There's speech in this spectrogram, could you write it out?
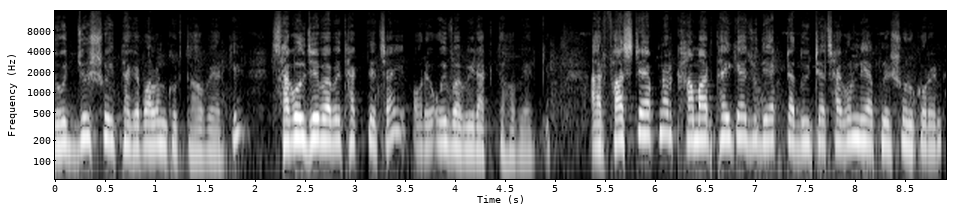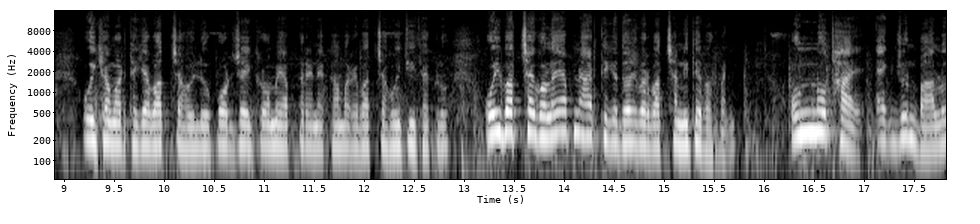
ধৈর্যর সহিত থাকে পালন করতে হবে আর কি। ছাগল যেভাবে থাকতে চাই ওরে ওইভাবেই রাখতে হবে আর কি। আর ফার্স্টে আপনার খামার থেকে যদি একটা, দুইটা ছাগল নিয়ে আপনি শুরু করেন, ওই খামার থেকে বাচ্চা হইল, পর্যায়ক্রমে আপনার এনে খামারে বাচ্চা হইতেই থাকল, ওই বাচ্চা গলায় আপনি আট থেকে দশবার বাচ্চা নিতে পারবেন। অন্যথায় একজন ভালো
